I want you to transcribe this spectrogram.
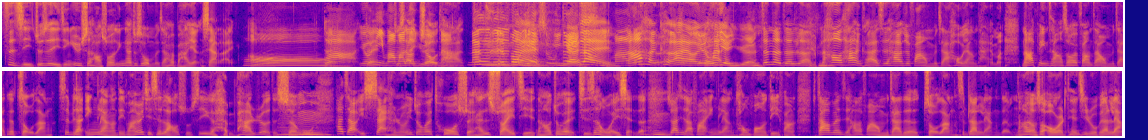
自己就是已经预示好说，应该就是我们家会把它养下来。哦，对哇，有你妈妈的救缘呐。它那只对对对枫叶鼠应该然后很可爱哦，因为有演员，真的真的，然后它很可爱，是它就放在我们家后阳台嘛，然后平常的时候会放在我们家这个走廊，是比较阴凉的地方，因为其实老鼠是一个很怕热的生物，嗯。它只要一晒，很容易就会脱水，还是衰竭，然后就会其实是很危险的。嗯所以它其实要放在阴凉通风的地方，大部分时间它都放在我们家的走廊，是比较凉的。然后有时候偶尔天气如果比较凉，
